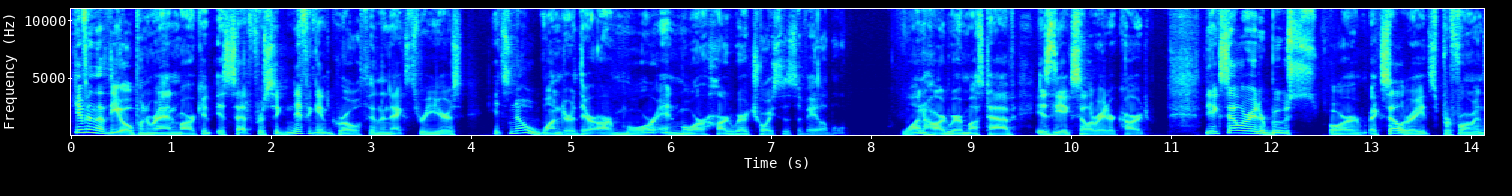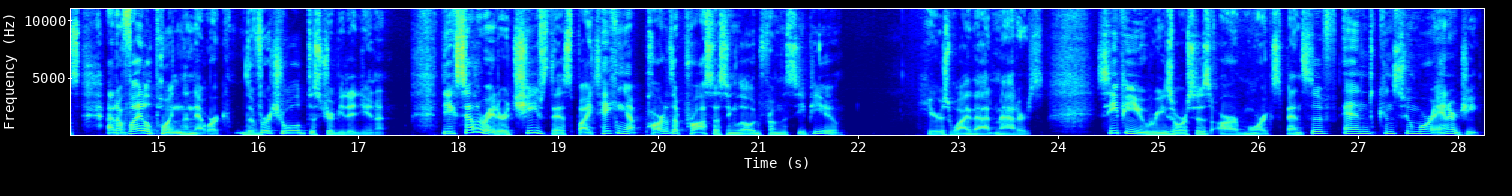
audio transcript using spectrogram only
Given that the Open RAN market is set for significant growth in the next three years, it's no wonder there are more and more hardware choices available. One hardware must have is the accelerator card. The accelerator boosts or accelerates performance at a vital point in the network, the virtual distributed unit. The accelerator achieves this by taking up part of the processing load from the CPU. Here's why that matters. CPU resources are more expensive and consume more energy.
